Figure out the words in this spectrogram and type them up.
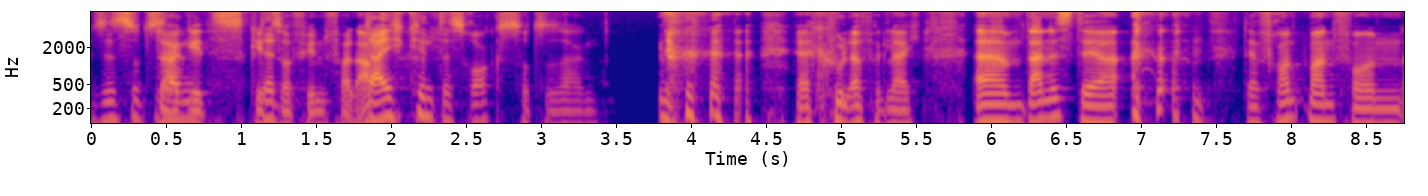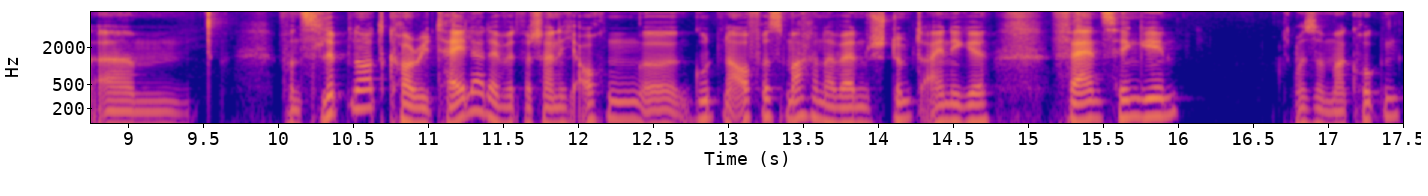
Es ist sozusagen. Da geht's, geht's auf jeden Fall ab. Deichkind des Rocks sozusagen. ja, cooler Vergleich. Ähm, dann ist der, der Frontmann von, ähm, von Slipknot, Corey Taylor, der wird wahrscheinlich auch einen äh, guten Aufriss machen. Da werden bestimmt einige Fans hingehen. Also mal gucken.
